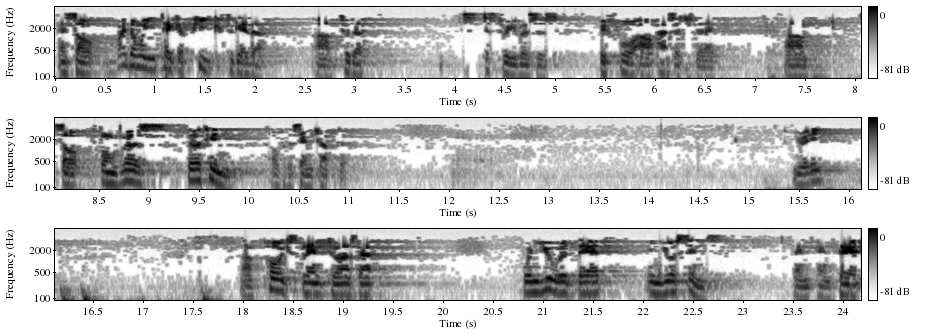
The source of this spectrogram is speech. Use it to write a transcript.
And so why don't we take a peek together uh, to the just three verses before our passage today. Um, so from verse 13 of the same chapter. You ready? Paul explained to us that when you were dead in your sins and, and dead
